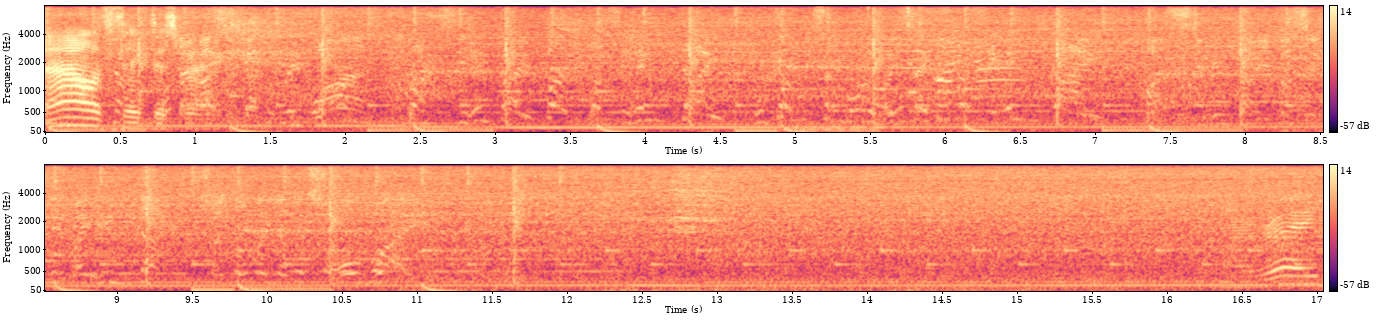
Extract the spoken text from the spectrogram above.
Now let's take this back. Alright.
